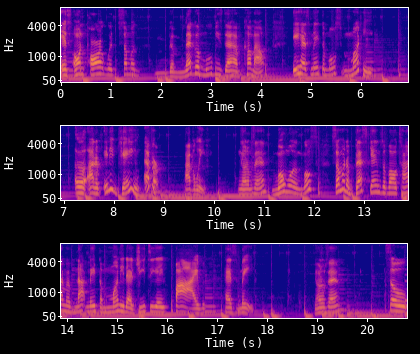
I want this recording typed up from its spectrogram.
it's on par with some of the mega movies that have come out. It has made the most money uh, out of any game ever, I believe. You know what I'm saying? Most, most some of the best games of all time have not made the money that GTA 5 has made. You know what I'm saying? So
